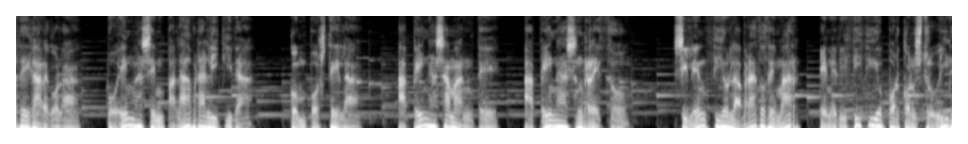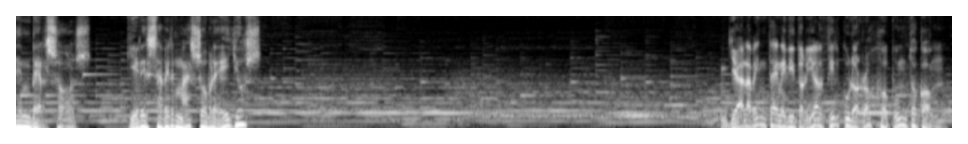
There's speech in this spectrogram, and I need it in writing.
de Gárgola. Poemas en palabra líquida. Compostela. Apenas amante. Apenas rezo. Silencio labrado de mar en edificio por construir en versos. ¿Quieres saber más sobre ellos? Ya a la venta en editorialcirculorrojo.com.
